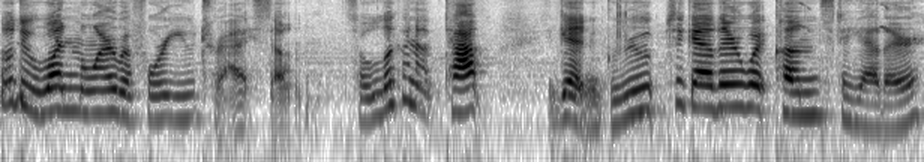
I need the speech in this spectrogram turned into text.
we'll do one more before you try some. So looking up top, again, group together what comes together.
